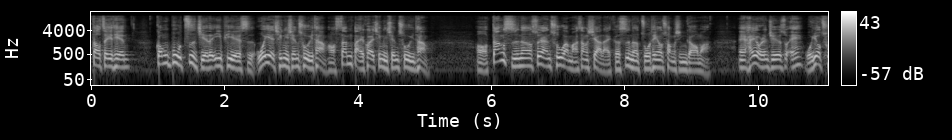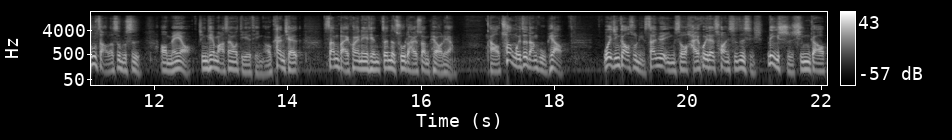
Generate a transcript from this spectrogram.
到这一天公布字节的 EPS，我也请你先出一趟，好，三百块，请你先出一趟。哦，当时呢，虽然出完马上下来，可是呢，昨天又创新高嘛。哎，还有人觉得说，哎，我又出早了，是不是？哦，没有，今天马上又跌停。哦，看起来三百块那天真的出的还算漂亮。好，创维这档股票，我已经告诉你，三月营收还会再创一次历史历史新高。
